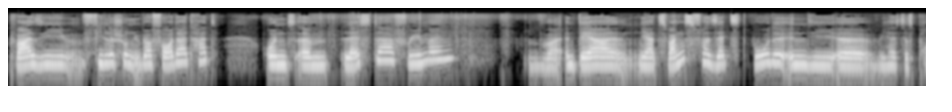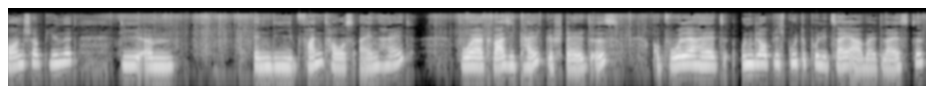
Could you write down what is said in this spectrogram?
quasi viele schon überfordert hat. Und ähm, Lester Freeman, der ja zwangsversetzt wurde in die, äh, wie heißt das, Pawnshop Unit, die ähm, in die Pfandhauseinheit, wo er quasi kaltgestellt ist, obwohl er halt unglaublich gute Polizeiarbeit leistet,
